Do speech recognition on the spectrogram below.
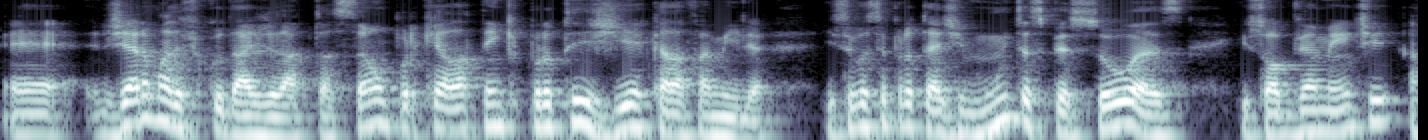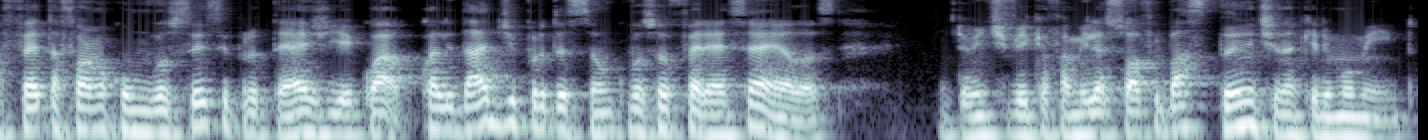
é, gera uma dificuldade de adaptação porque ela tem que proteger aquela família. E se você protege muitas pessoas, isso obviamente afeta a forma como você se protege e a qualidade de proteção que você oferece a elas. Então a gente vê que a família sofre bastante naquele momento.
